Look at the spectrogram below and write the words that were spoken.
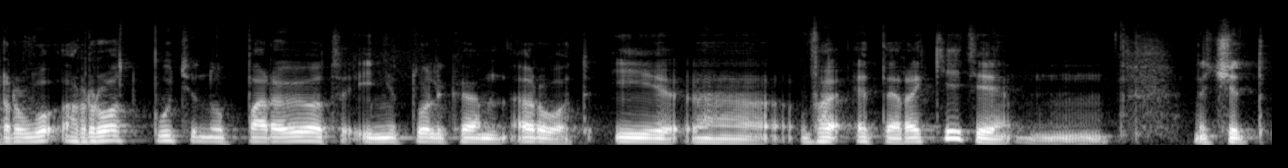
рот Путину порвет, и не только рот. И э, в этой ракете, значит,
